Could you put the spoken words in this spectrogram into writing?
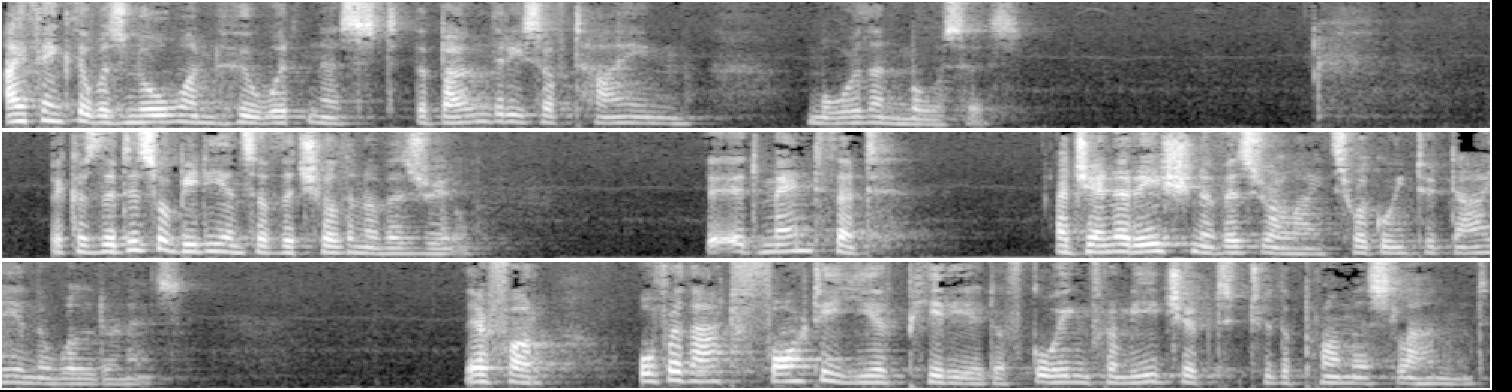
I think there was no one who witnessed the boundaries of time more than Moses. Because the disobedience of the children of Israel, it meant that a generation of Israelites were going to die in the wilderness. Therefore, over that 40 year period of going from Egypt to the promised land,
